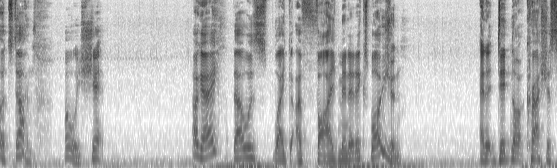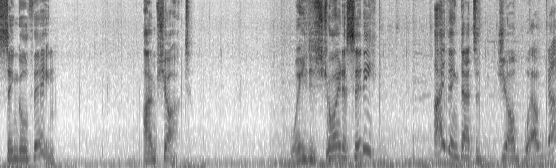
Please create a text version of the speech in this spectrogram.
Oh, it's done. Holy shit. Okay, that was like a five minute explosion. And it did not crash a single thing. I'm shocked. We destroyed a city? I think that's a job well done.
